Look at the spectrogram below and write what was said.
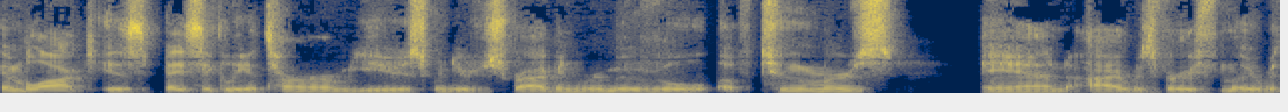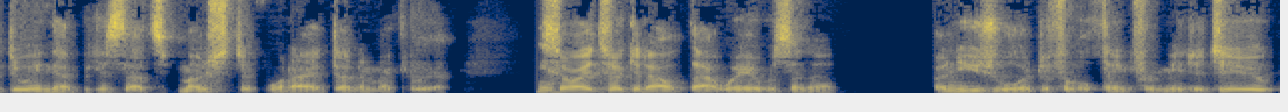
En bloc is basically a term used when you're describing removal of tumors, and I was very familiar with doing that because that's most of what I had done in my career. Yeah. So I took it out that way. It wasn't an unusual or difficult thing for me to do,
